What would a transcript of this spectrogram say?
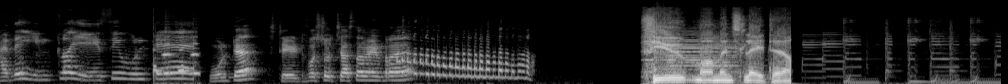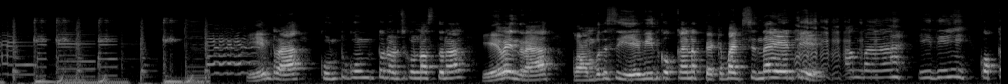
అదే ఇంట్లో ఏసీ ఉంటే. ఉంటే స్టేట్ ఫస్ట్ వచ్చేస్తావేంట్రా? Few moments later. ఏంట్రా? కుంటుకుంటూ నడుచుకుంటూ వస్తున్నా? ఏమైందిరా? కొంపదీసి ఏ వీధి కుక్క అయినా పిక్క పట్టిసిందా ఏంటి? అమ్మా ఇది కుక్క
